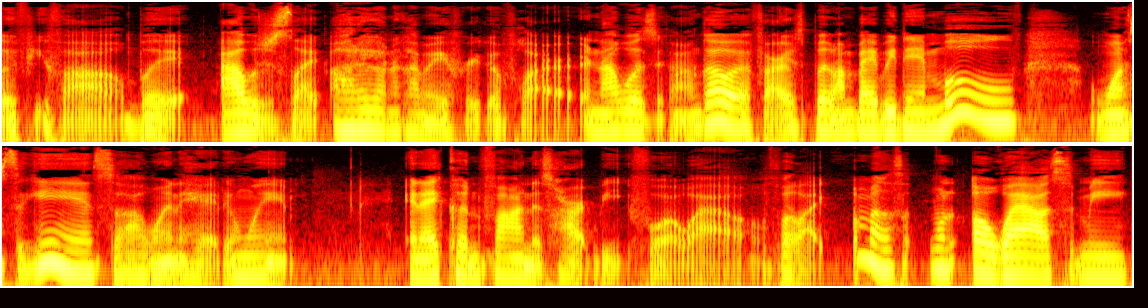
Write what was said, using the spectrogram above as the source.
if you fall. But I was just like, oh, they're gonna call me a frequent flyer, and I wasn't gonna go at first. But my baby didn't move once again, so I went ahead and went and they couldn't find his heartbeat for a while. For like almost a while to me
